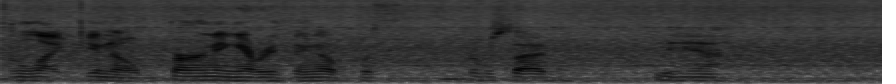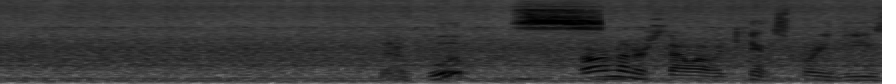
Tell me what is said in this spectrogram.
Nothing like you know burning everything up with herbicide. Yeah. So, whoops. I don't understand why we can't spray these.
